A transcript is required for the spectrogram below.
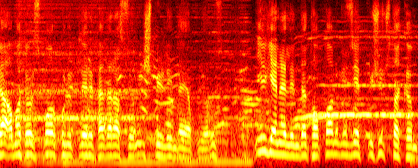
ve Amatör Spor Kulüpleri Federasyonu işbirliğinde yapıyoruz. İl genelinde toplam 173 takım,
